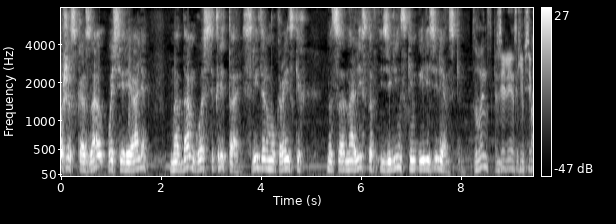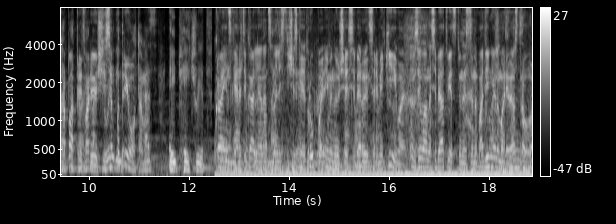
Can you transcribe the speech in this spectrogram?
уже сказал о сериале «Мадам госсекретарь» с лидером украинских националистов Зелинским или Зеленским. Зеленский психопат, притворяющийся патриотом. Украинская радикальная националистическая группа, именующая себя рыцарями Киева, взяла на себя ответственность за нападение на Марию Острову.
